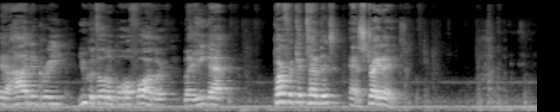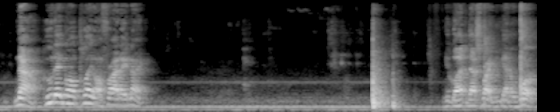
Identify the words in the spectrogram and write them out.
in a high degree. You could throw the ball farther, but he got perfect attendance and straight A's. Now, who they gonna play on Friday night? You got that's right, you gotta work.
